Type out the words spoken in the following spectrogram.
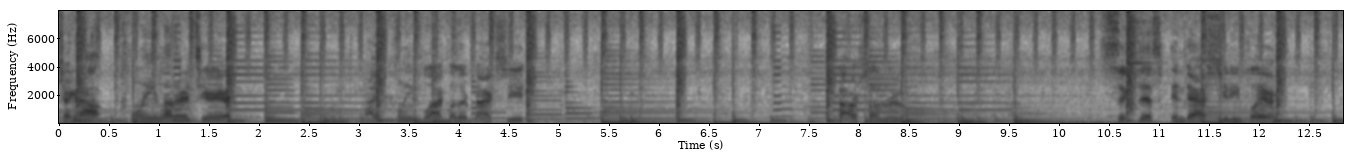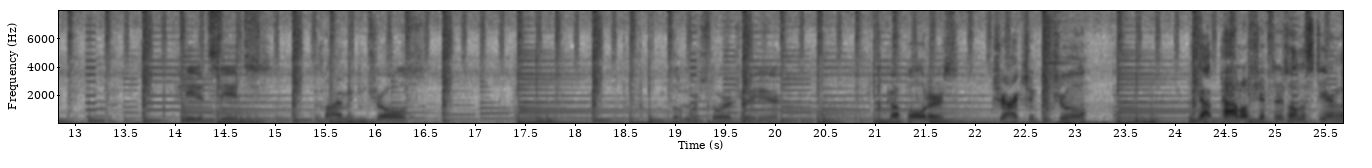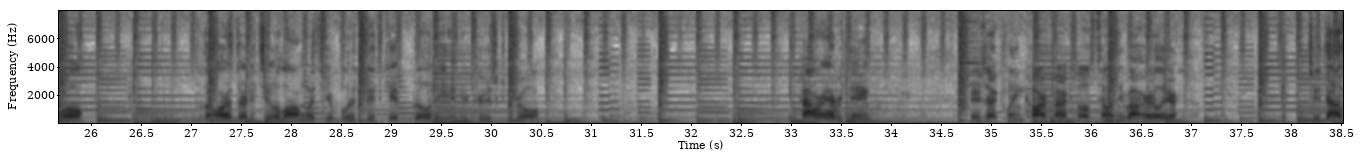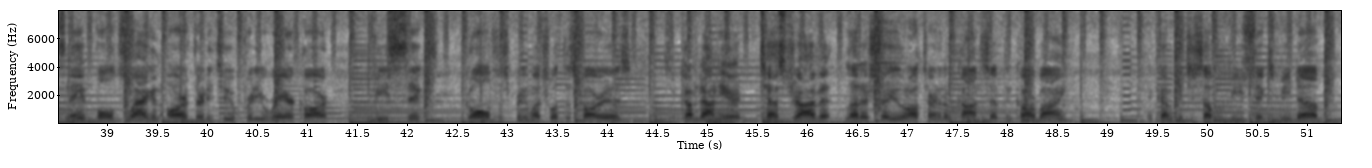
Check it out. Clean leather interior. Nice clean black leather back seat power sunroof, six disc in-dash CD player, heated seats, climate controls, a little more storage right here, cup holders, traction control. You got paddle shifters on the steering wheel for the R32 along with your Bluetooth capability and your cruise control. Power everything. Here's that clean Carfax I was telling you about earlier. 2008 Volkswagen R32, pretty rare car. V6 Golf is pretty much what this car is. So come down here, test drive it, let us show you an alternative concept in car buying, and come get yourself a V6 V-Dub.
